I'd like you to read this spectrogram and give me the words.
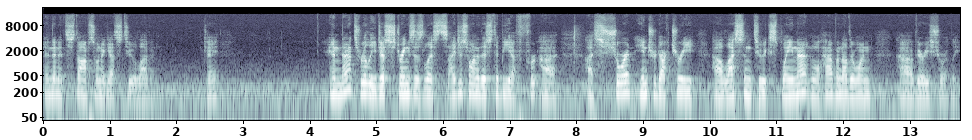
and then it stops when it gets to 11. Okay? And that's really just strings as lists. I just wanted this to be a, uh, a short introductory uh, lesson to explain that, and we'll have another one uh, very shortly.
